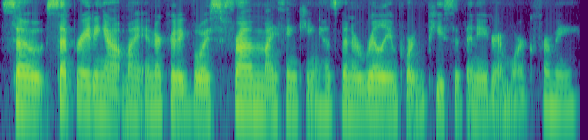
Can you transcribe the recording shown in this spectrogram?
So, separating out my inner critic voice from my thinking has been a really important piece of Enneagram work for me.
